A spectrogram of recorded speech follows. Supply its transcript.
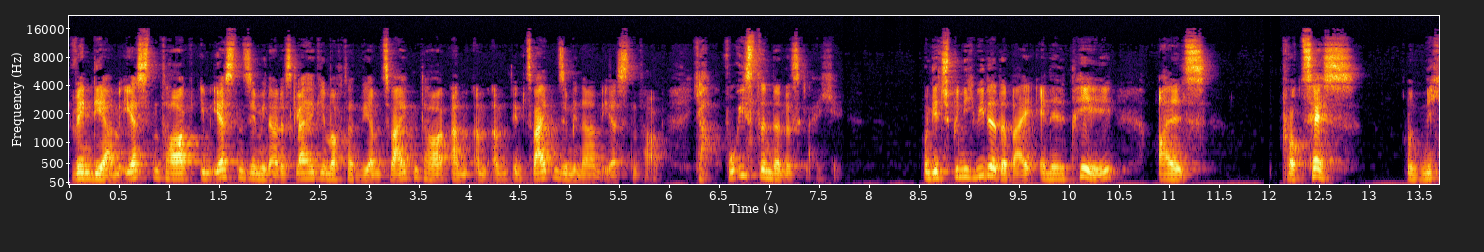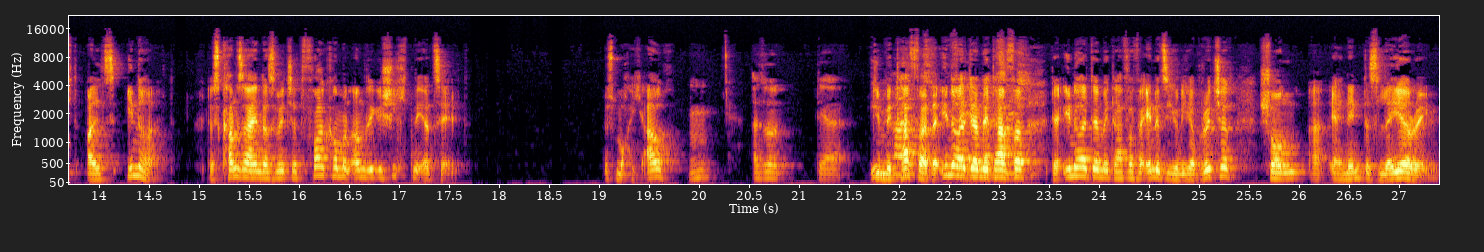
Wenn der am ersten Tag im ersten Seminar das gleiche gemacht hat wie am zweiten Tag, am, am, am, im zweiten Seminar am ersten Tag, ja, wo ist denn dann das gleiche? Und jetzt bin ich wieder dabei, NLP als Prozess und nicht als Inhalt. Das kann sein, dass Richard vollkommen andere Geschichten erzählt. Das mache ich auch. Hm? Also der Die Inhalt Metapher, der Inhalt der Metapher, sich. der Inhalt der Metapher verändert sich. Und ich habe Richard schon, äh, er nennt das Layering.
